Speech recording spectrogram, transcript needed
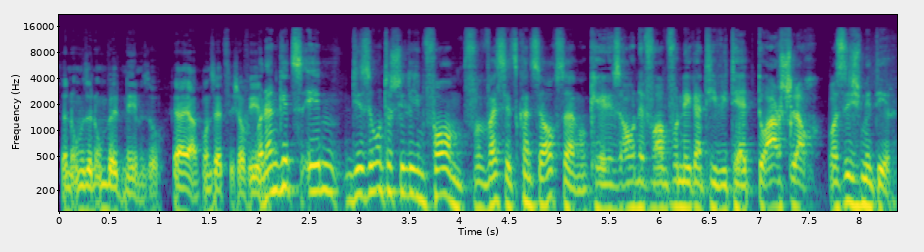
seine, Um- seine Umwelt nehmen. So. Ja, ja, grundsätzlich auf jeden Und Fall. dann gibt's eben diese unterschiedlichen Formen. Weißt du, jetzt kannst du auch sagen, okay, das ist auch eine Form von Negativität. Du Arschloch, was ist mit dir?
